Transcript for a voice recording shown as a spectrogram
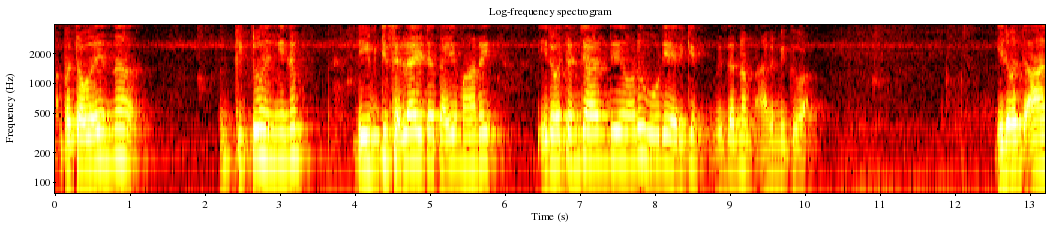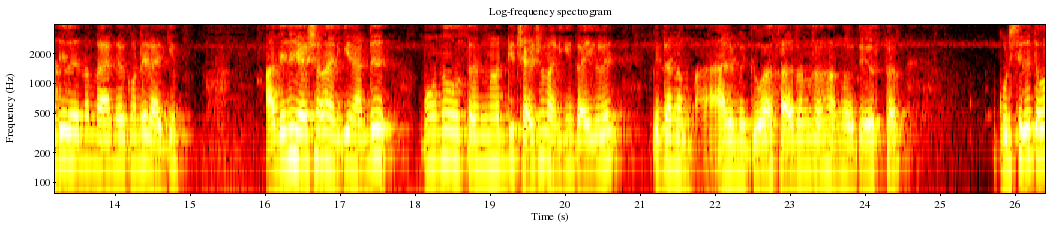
അപ്പോൾ തുക ഇന്ന് കിട്ടുമെങ്കിലും ഡി ബി ടി സെല്ലായിട്ട് കൈമാറി ഇരുപത്തഞ്ചാം തീയതിയോട് കൂടിയായിരിക്കും വിതരണം ആരംഭിക്കുക. ഇരുപത്തി ആദ്യ വരുന്ന ബാങ്ക് അക്കൗണ്ടിലായിരിക്കും അതിനുശേഷമായിരിക്കും രണ്ട് മൂന്ന് ദിവസങ്ങൾക്ക് ശേഷമായിരിക്കും കൈകളിൽ വിതരണം ആരംഭിക്കുക. സഹകരണ സംഘ ഉദ്യോഗസ്ഥർ കുടിശ്ശിക തുക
